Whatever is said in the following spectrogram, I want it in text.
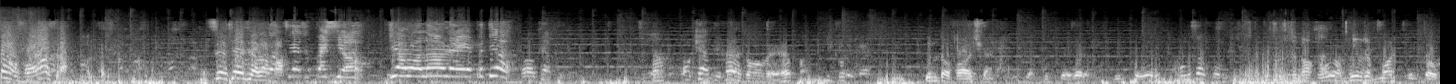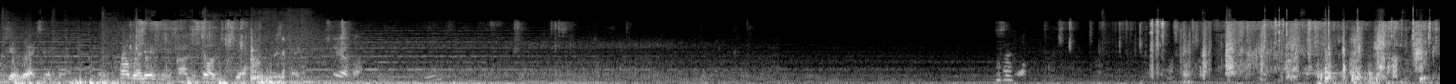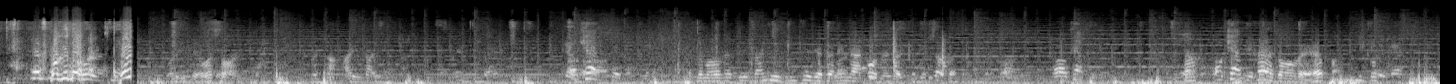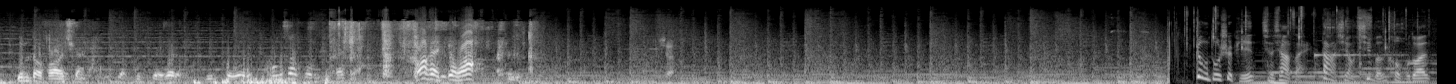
到房子，这解决了吗？解决不行，要我老人不定。我看，啊，我看这看怎么违法？你们到房去。红色狗，知道，你们这房子到几万现在？他为了你啥？你着急？去吧。我给到，我我理解，我少一点，我大一大一点。我看，怎么这第三季直接在那边搞这个，你晓得？我看，啊，我看这看怎么违法？你们到房去。红色狗，开始。好，很听话。是。更多视频，请下载大象新闻客户端。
